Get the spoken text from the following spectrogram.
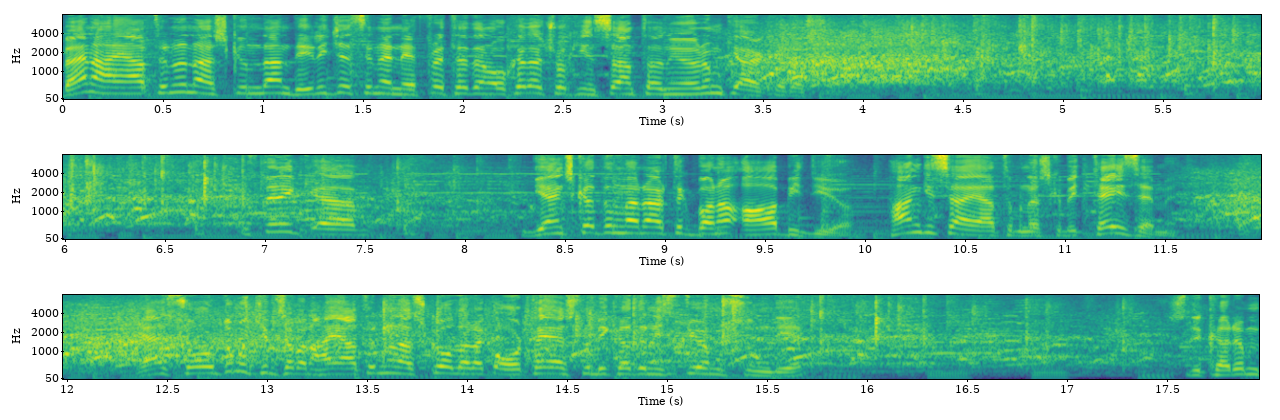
Ben hayatının aşkından delicesine nefret eden o kadar çok insan tanıyorum ki arkadaşlar. Üstelik e, genç kadınlar artık bana abi diyor. Hangisi hayatımın aşkı? Bir teyze mi? Yani sordu mu kimse bana hayatının aşkı olarak orta yaşlı bir kadın istiyor musun diye. Şimdi karım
